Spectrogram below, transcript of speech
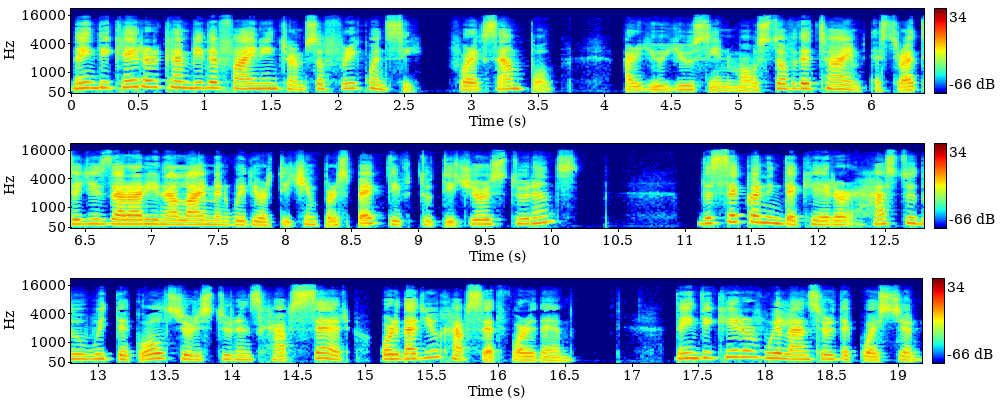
The indicator can be defined in terms of frequency. For example, are you using most of the time strategies that are in alignment with your teaching perspective to teach your students? The second indicator has to do with the goals your students have set or that you have set for them. The indicator will answer the question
